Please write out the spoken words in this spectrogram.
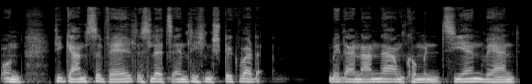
Und die ganze Welt ist letztendlich ein Stück weit miteinander am Kommunizieren, während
